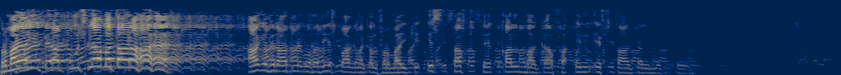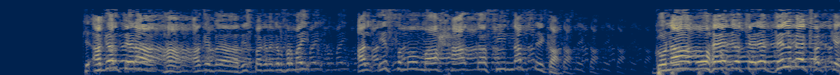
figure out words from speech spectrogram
فرمایا، یہ تیرا پوچھنا بتا رہا ہے۔ آگے پھر آپ نے وہ حدیث پاک نقل فرمائی کہ اس تفت قلب کا فإن افتاق المفتون۔ کہ اگر تیرا ہاں آگے حدیث پاک نقل فرمائی الاسم ما حاق فی نفس کا گناہ وہ ہے جو تیرے دل میں کھٹکے۔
